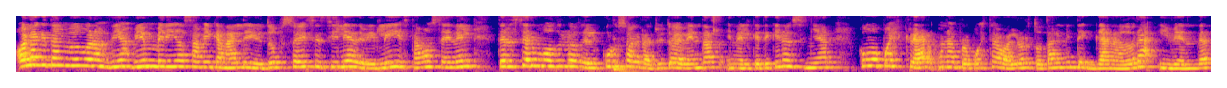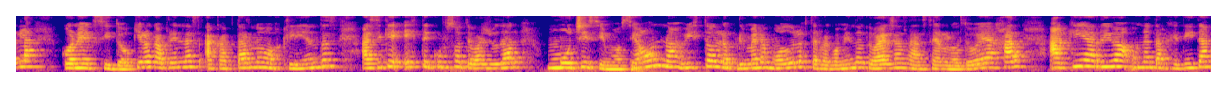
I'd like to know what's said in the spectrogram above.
Hola, ¿qué tal? Muy buenos días, bienvenidos a mi canal de YouTube. Soy Cecilia de Birly y estamos en el tercer módulo del curso gratuito de ventas en el que te quiero enseñar cómo puedes crear una propuesta de valor totalmente ganadora y venderla con éxito. Quiero que aprendas a captar nuevos clientes, así que este curso te va a ayudar muchísimo. Si aún no has visto los primeros módulos, te recomiendo que vayas a hacerlo. Te voy a dejar aquí arriba una tarjetita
